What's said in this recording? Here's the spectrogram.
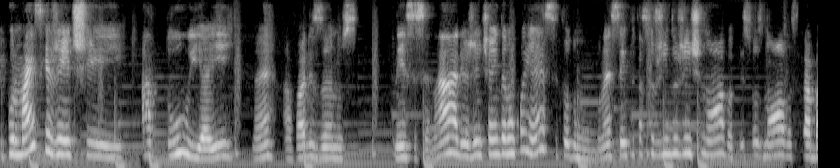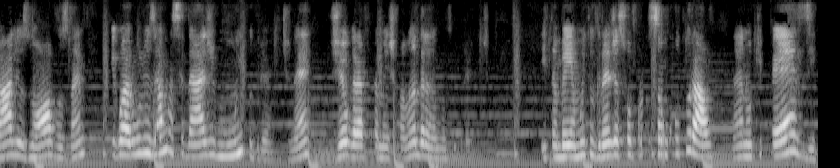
E por mais que a gente atue aí, né, há vários anos nesse cenário, a gente ainda não conhece todo mundo, né? Sempre está surgindo gente nova, pessoas novas, trabalhos novos, né? E Guarulhos é uma cidade muito grande, né? Geograficamente falando, ela é muito grande. E também é muito grande a sua produção cultural, né? No que pese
